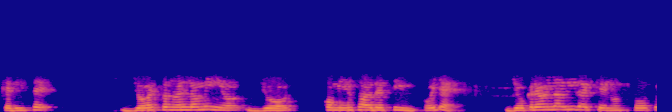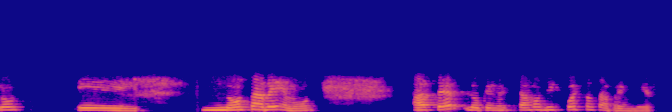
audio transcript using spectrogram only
que dice, yo esto no es lo mío, yo comienzo a decir, oye, yo creo en la vida que nosotros eh, no sabemos hacer lo que no estamos dispuestos a aprender.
